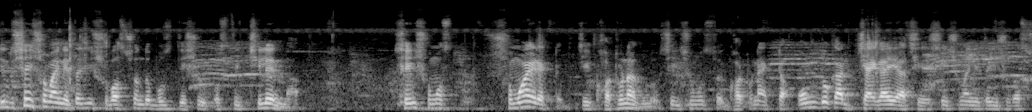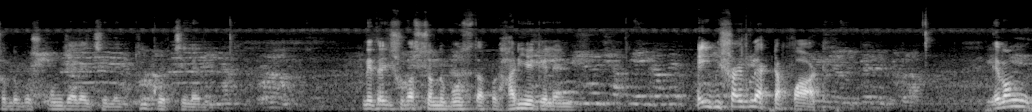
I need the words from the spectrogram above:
কিন্তু সেই সময় নেতাজি সুভাষচন্দ্র বোস দেশে উপস্থিত ছিলেন না। সেই সমস্ত সময়ের একটা যে ঘটনাগুলো, সেই সমস্ত ঘটনা একটা অন্ধকার জায়গায় আছে। সেই সময় নেতাজি সুভাষচন্দ্র বোস কোন জায়গায় ছিলেন, কী করছিলেন? নেতাজি সুভাষচন্দ্র বোস তারপর হারিয়ে গেলেন। এই বিষয়গুলো একটা পার্ট। এবং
